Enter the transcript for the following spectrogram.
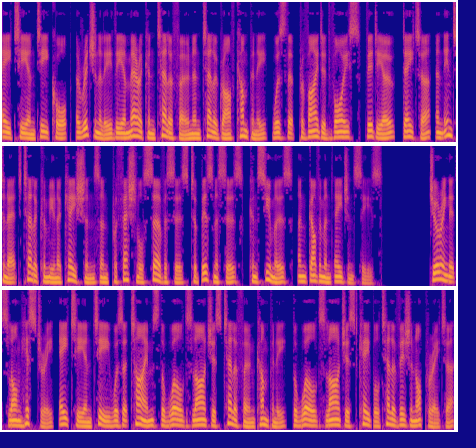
AT&T Corp., originally the American Telephone and Telegraph Company, was that provided voice, video, data, and Internet telecommunications and professional services to businesses, consumers, and government agencies. During its long history, AT&T was at times the world's largest telephone company, the world's largest cable television operator,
